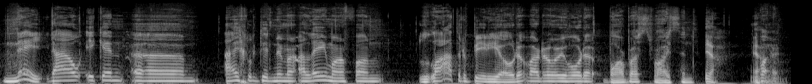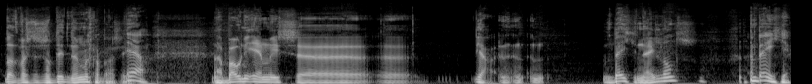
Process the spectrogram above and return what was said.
Nee, nou, ik ken ehm, eigenlijk dit nummer alleen maar van latere periode... waardoor je hoorde Barbara Streisand. Ja, ja maar, dat was dus op dit nummer gebaseerd. Ja. Nou, Boney M is ja, een, een, een beetje Nederlands. Een beetje.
